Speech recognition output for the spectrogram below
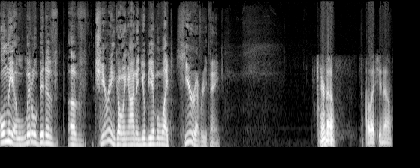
only a little bit of of cheering going on, and you'll be able to like hear everything. I don't know. I'll let you know.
